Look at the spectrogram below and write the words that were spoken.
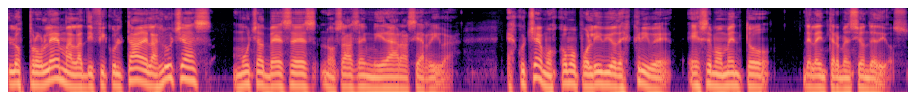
los problemas, las dificultades, las luchas muchas veces nos hacen mirar hacia arriba. Escuchemos cómo Polibio describe ese momento de la intervención de Dios.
